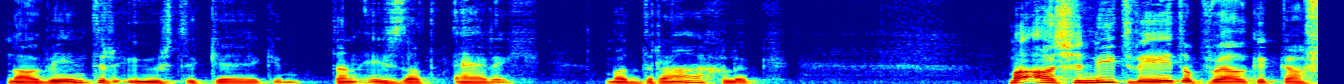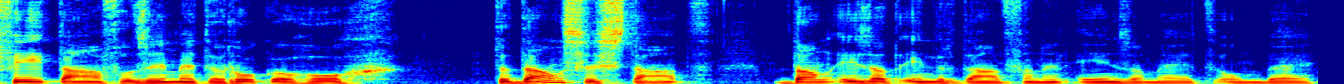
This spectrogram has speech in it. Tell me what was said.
naar winteruur te kijken, dan is dat erg, maar draaglijk. Maar als je niet weet op welke cafétafel zij met de rokken hoog te dansen staat, dan is dat inderdaad van een eenzaamheid om bij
